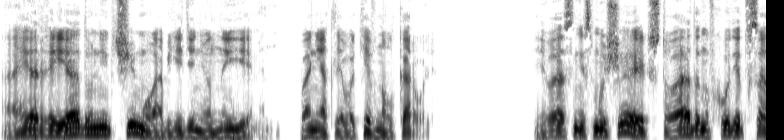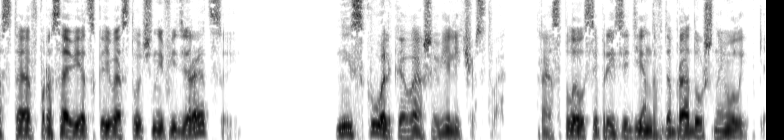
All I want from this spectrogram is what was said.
А Эр-Рияду ни к чему объединенный Йемен, понятливо кивнул король. И вас не смущает, что Адан входит в состав просоветской Восточной Федерации? Нисколько, ваше величество, расплылся президент в добродушной улыбке.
